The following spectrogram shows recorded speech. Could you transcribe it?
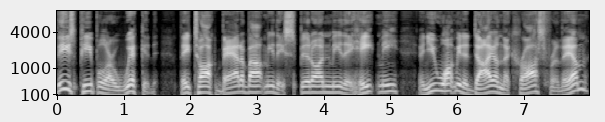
These people are wicked. They talk bad about me, they spit on me, they hate me, and you want me to die on the cross for them?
